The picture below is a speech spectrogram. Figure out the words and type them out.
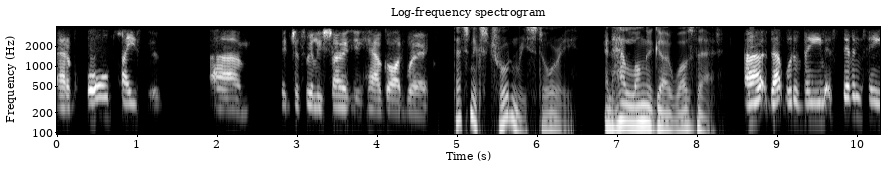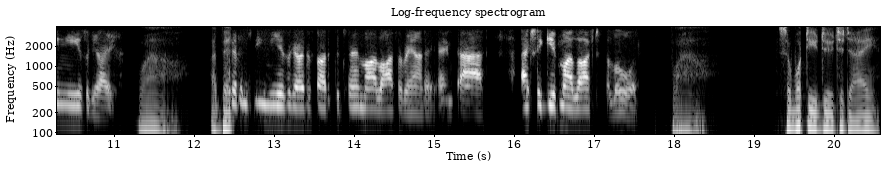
out of all places, um, it just really shows you how God works. That's an extraordinary story. And how long ago was that? Uh, that would have been 17 years ago. Wow. I bet 17 years ago, I decided to turn my life around and uh, actually give my life to the Lord. Wow. So what do you do today?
